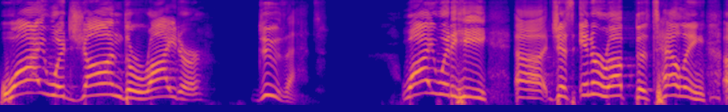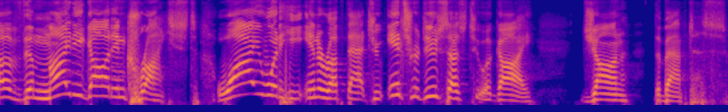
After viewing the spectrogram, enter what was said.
Why would John the writer do that? Why would he uh, just interrupt the telling of the mighty God in Christ. Why would he interrupt that to introduce us to a guy, John the Baptist?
